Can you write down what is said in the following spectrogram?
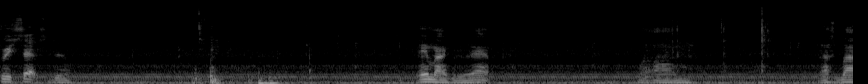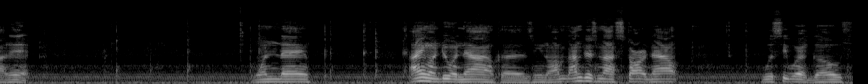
three steps to do. Anybody can do that. But, um, that's about it. One day, I ain't gonna do it now because you know I'm, I'm just not starting out. We'll see where it goes.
